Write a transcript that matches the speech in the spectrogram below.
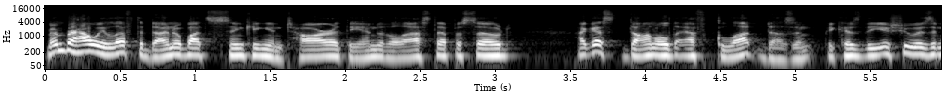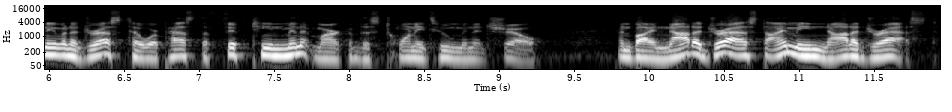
Remember how we left the Dinobots sinking in tar at the end of the last episode? I guess Donald F. Glut doesn't, because the issue isn't even addressed till we're past the 15 minute mark of this 22 minute show. And by not addressed, I mean not addressed.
